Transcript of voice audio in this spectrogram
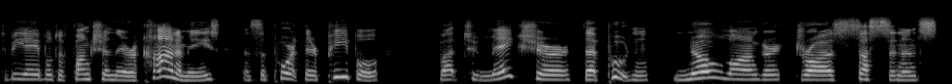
to be able to function their economies and support their people, but to make sure that Putin no longer draws sustenance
